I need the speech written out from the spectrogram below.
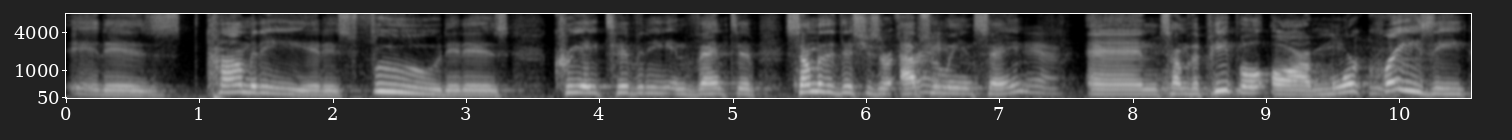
it is comedy. It is food. It is creativity, inventive. Some of the dishes are absolutely insane, Yeah. and some of the people are more crazy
